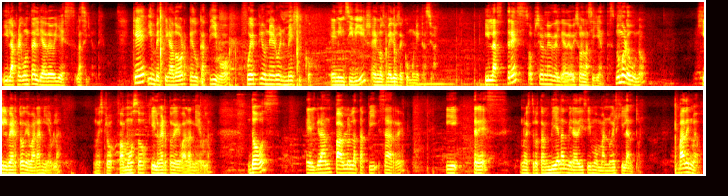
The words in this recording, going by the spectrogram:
Y la pregunta del día de hoy es la siguiente. ¿Qué investigador educativo fue pionero en México en incidir en los medios de comunicación? Y las tres opciones del día de hoy son las siguientes. Número uno, Gilberto Guevara Niebla, nuestro famoso Gilberto Guevara Niebla. Dos, el gran Pablo Latapí Sarre. Y tres, nuestro también admiradísimo Manuel Gilantón. Va de nuevo.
